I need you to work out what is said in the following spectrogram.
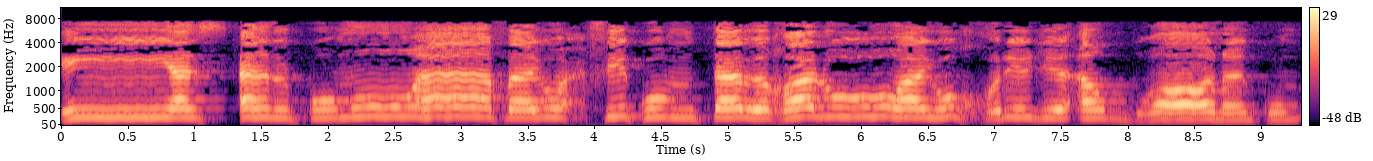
إن يسألكموها فيحفكم تبخلوا ويخرج أضغانكم.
